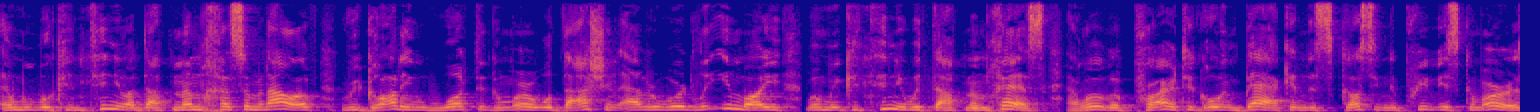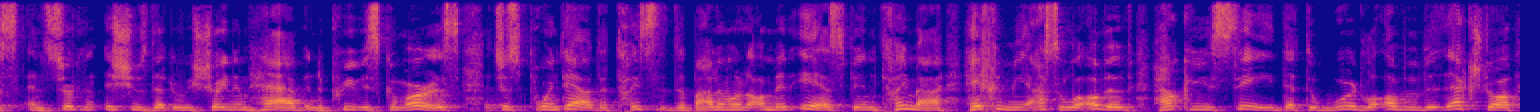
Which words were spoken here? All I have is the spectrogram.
And we will continue on that Mem Chesam and Aleph regarding what the Gemara will dash in of the word Le'imai when we continue with Daf Memches. However, prior to going back and discussing the previous Gemaras and certain issues that the Rishonim have in the previous Gemaras, let's just point out that Tais at the bottom of the Amid is Vin Taima La'aviv. How can you say that the word La'aviv is extra?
